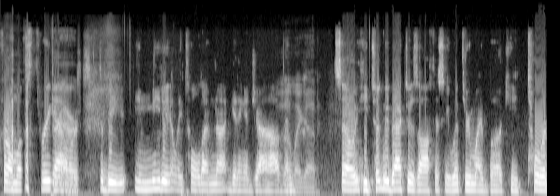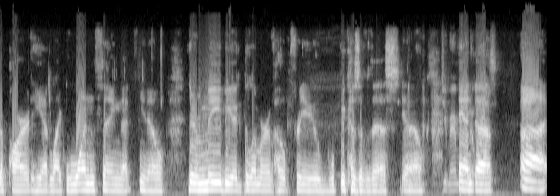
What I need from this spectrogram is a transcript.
for almost three, hours, to be immediately told I'm not getting a job. oh And my god." so he took me back to his office. He went through my book. He tore it apart. He had like one thing that you know there may be a glimmer of hope for you because of this. You know. Do you remember And, what it uh. Uh,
